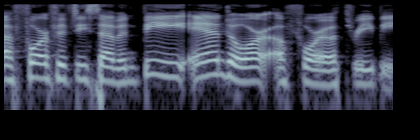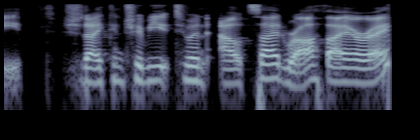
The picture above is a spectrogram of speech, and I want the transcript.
a 457b and or a 403b. Should I contribute to an outside Roth IRA?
